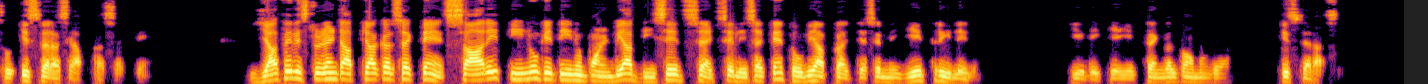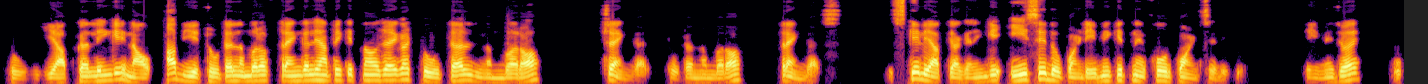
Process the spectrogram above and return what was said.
तो इस तरह से आप कर सकते हैं। या फिर स्टूडेंट आप क्या कर सकते हैं? सारे तीनों के तीनों पॉइंट भी आप बी से सेट से ले सकते हैं तो भी आपका जैसे मैं ये थ्री ले लू। ये देखिए, ये ट्रेंगल फॉर्म हो गया, इस तरह से। तो ये आप कर लेंगे। नाउ अब ये टोटल नंबर ऑफ़ ट्रायंगल यहाँ पे कितना हो जाएगा? Total number of triangle total number of triangles इसके लिए आप क्या करेंगे? ए से दो पॉइंट ए में कितने फोर पॉइंट से देखिए। ए में जो है, वो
